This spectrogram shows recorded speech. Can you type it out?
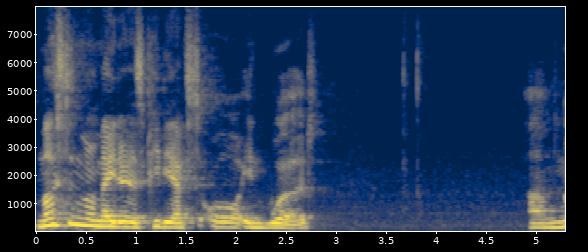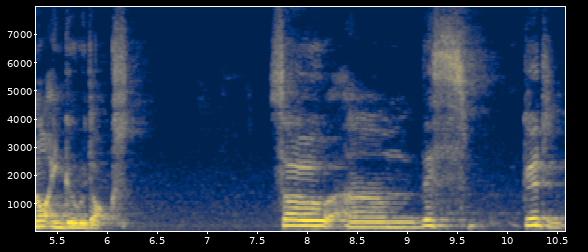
Most of them are made as PDFs or in Word, um, not in Google Docs. So um, this good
